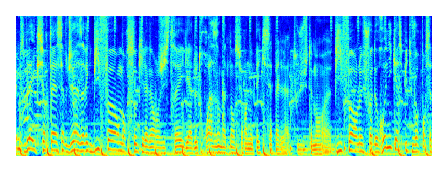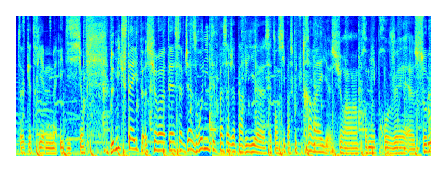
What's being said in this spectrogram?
James Blake sur TSF Jazz avec Before, morceau qu'il avait enregistré il y a 2-3 ans maintenant sur un EP qui s'appelle tout justement euh, Before, le choix de Ronnie Caspi toujours pour cette quatrième édition de mixtape sur euh, TSF Jazz. Ronnie, t'es de passage à Paris euh, ces temps-ci parce que tu travailles sur un premier projet euh, solo.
